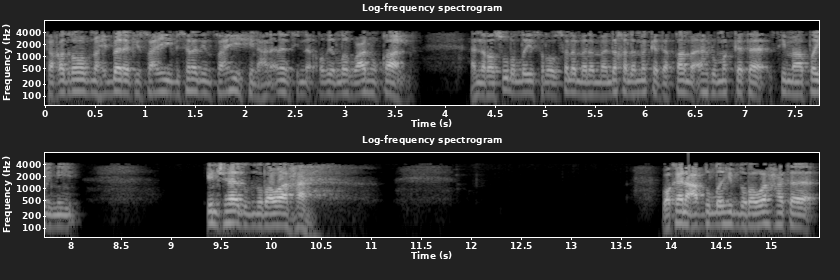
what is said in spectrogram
فقد روى ابن حبان في صحيح بسند صحيح عن أنس رضي الله عنه قال أن رسول الله صلى الله عليه وسلم لما دخل مكة قام أهل مكة سماطين. إنشاد بن رواحة. وكان عبد الله بن رواحة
